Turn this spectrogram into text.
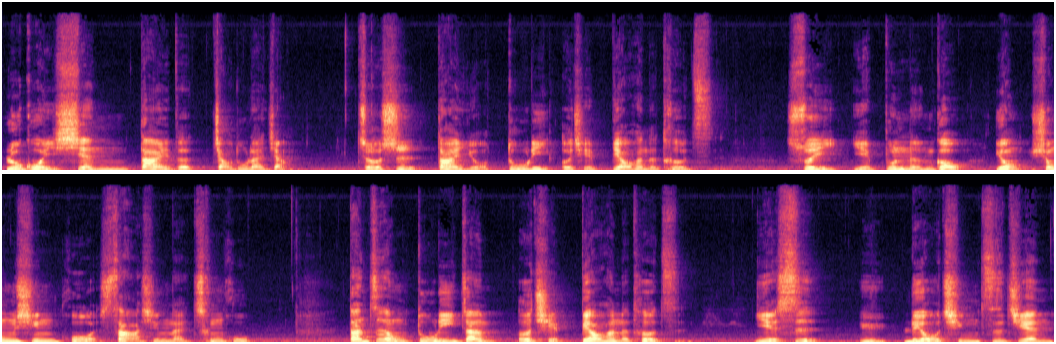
如果以现代的角度来讲，则是带有独立而且彪悍的特质，所以也不能够用凶星或煞星来称呼。但这种独立战而且彪悍的特质，也是与六亲之间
